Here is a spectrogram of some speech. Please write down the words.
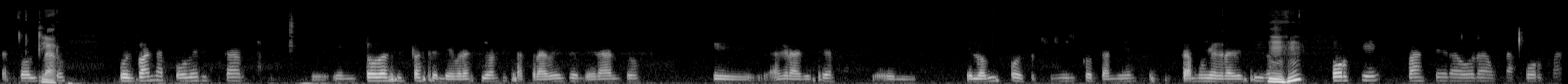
católicos, claro. pues van a poder estar eh, en todas estas celebraciones a través del Heraldo, que agradecemos el, el obispo de Xochimilco también está muy agradecido, uh -huh. porque va a ser ahora una forma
